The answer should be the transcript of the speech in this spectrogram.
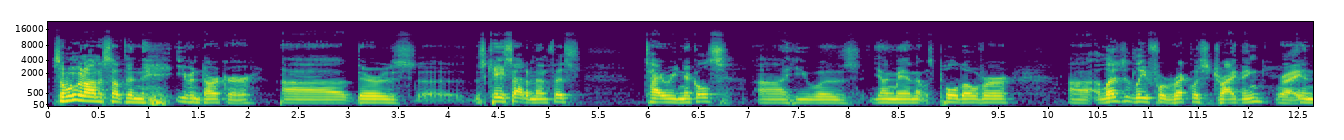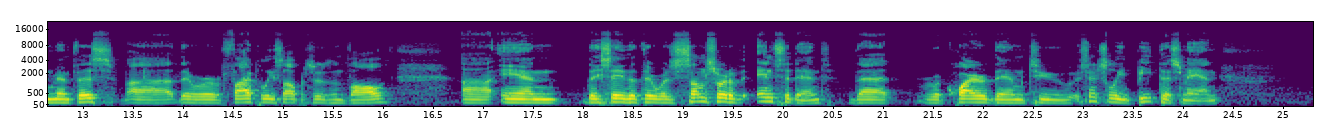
so moving on to something even darker. Uh, there's uh, this case out of Memphis, Tyre Nichols. Uh, he was a young man that was pulled over uh, allegedly for reckless driving Right. in Memphis. Uh, there were five police officers involved, uh, and they say that there was some sort of incident that required them to essentially beat this man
